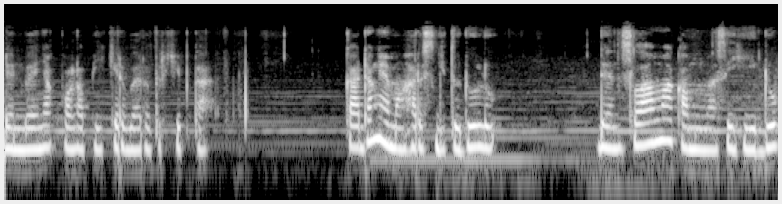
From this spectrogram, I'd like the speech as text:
dan banyak pola pikir baru tercipta kadang emang harus gitu dulu. Dan selama kamu masih hidup,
